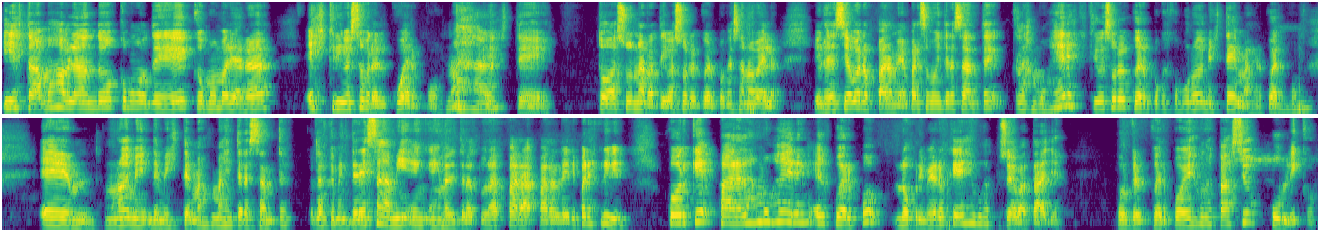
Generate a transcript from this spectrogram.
y estábamos hablando como de cómo Mariana escribe sobre el cuerpo, ¿no? Este, toda su narrativa sobre el cuerpo en esa novela. Yo les decía, bueno, para mí me parece muy interesante las mujeres que escriben sobre el cuerpo, que es como uno de mis temas, el cuerpo. Em, uno de, de, mis temas más interesantes, los que me interesan a mí en, en, la literatura para, para leer y para escribir, porque para las mujeres el cuerpo lo primero que es es un espacio de batalla, porque el cuerpo es un espacio público.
